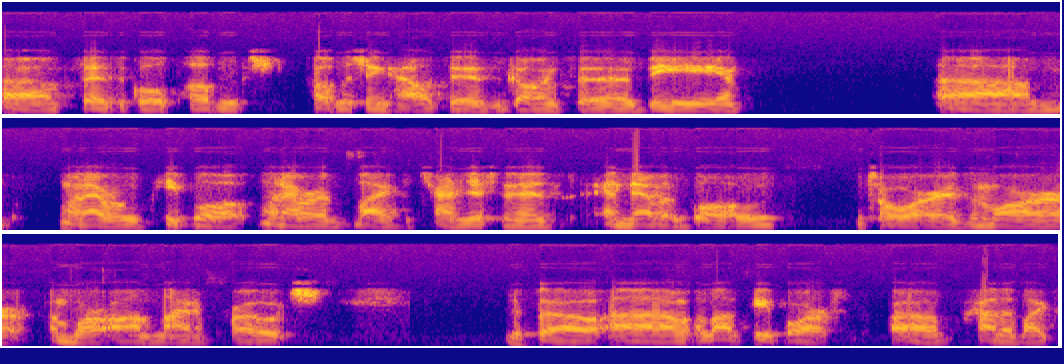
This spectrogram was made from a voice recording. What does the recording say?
um, physical publish, publishing houses going to be um, whenever people, whenever like the transition is inevitable towards a more a more online approach. So um, a lot of people are uh, kind of like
